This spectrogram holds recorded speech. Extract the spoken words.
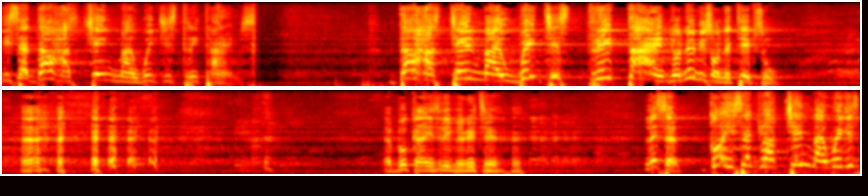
He said, Thou hast changed my wages three times. Thou hast changed my wages three times. Your name is on the tape, so. A book can easily be written. Listen, God, He said, You have changed my wages.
